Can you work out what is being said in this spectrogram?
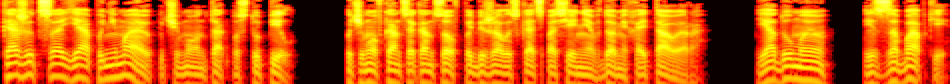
«Кажется, я понимаю, почему он так поступил, почему в конце концов побежал искать спасения в доме Хайтауэра. Я думаю, из-за бабки.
